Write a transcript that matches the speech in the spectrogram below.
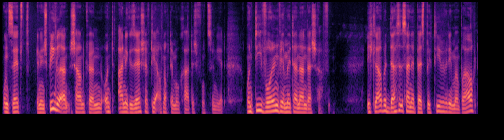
uns selbst in den Spiegel anschauen können und eine Gesellschaft, die auch noch demokratisch funktioniert. Und die wollen wir miteinander schaffen. Ich glaube, das ist eine Perspektive, die man braucht,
